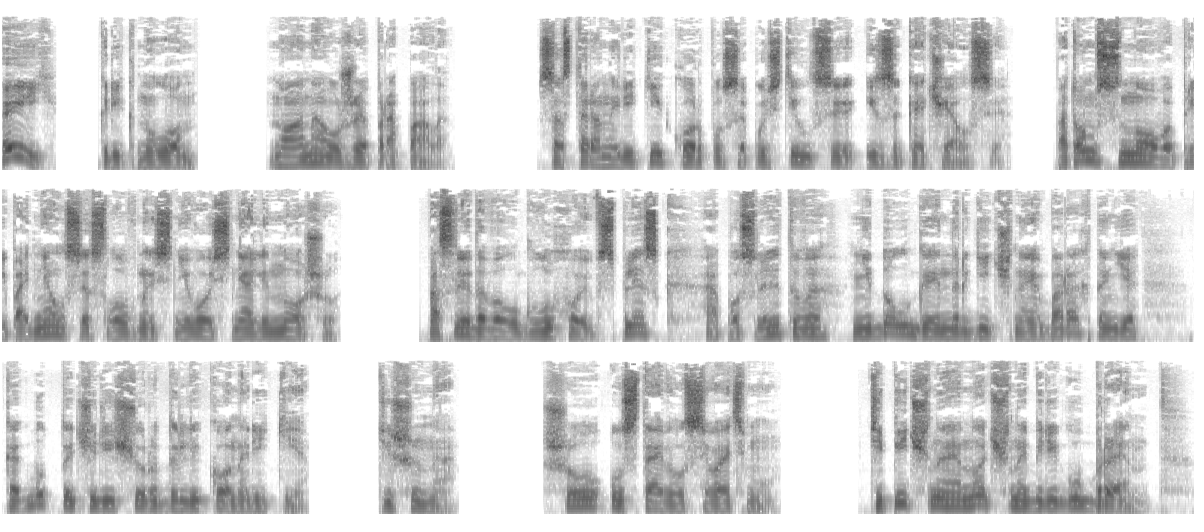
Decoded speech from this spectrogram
«Эй!» — крикнул он, но она уже пропала. Со стороны реки корпус опустился и закачался. Потом снова приподнялся, словно с него сняли ношу. Последовал глухой всплеск, а после этого недолгое энергичное барахтанье, как будто чересчур далеко на реке. Тишина. Шоу уставился во тьму. Типичная ночь на берегу Брент.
